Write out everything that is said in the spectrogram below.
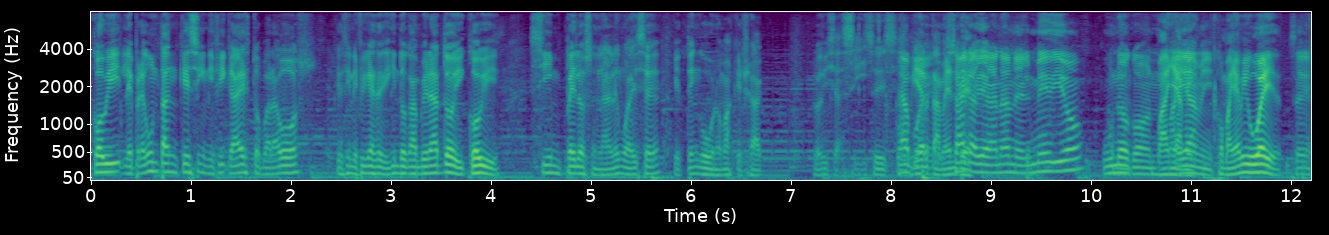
Kobe le preguntan qué significa esto para vos, qué significa este quinto campeonato, y Kobe, sin pelos en la lengua, dice que tengo uno más que Jack. Lo dice así, Sí, sí. Ah, porque abiertamente. Jack había ganado en el medio, uno con Miami, Miami. Con Miami Wade. Sí,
